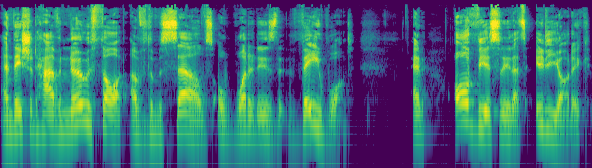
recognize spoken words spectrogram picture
and they should have no thought of themselves or what it is that they want. And obviously that's idiotic,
